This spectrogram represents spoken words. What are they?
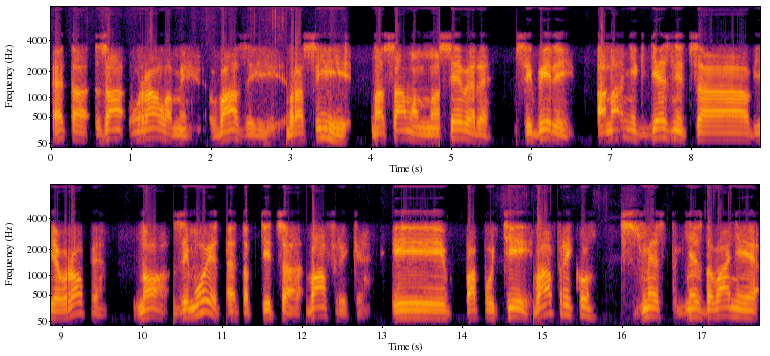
Это за Уралами в Азии, в России на самом севере Сибири. Она не гнездится в Европе, но зимует эта птица в Африке. И по пути в Африку с мест гнездования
